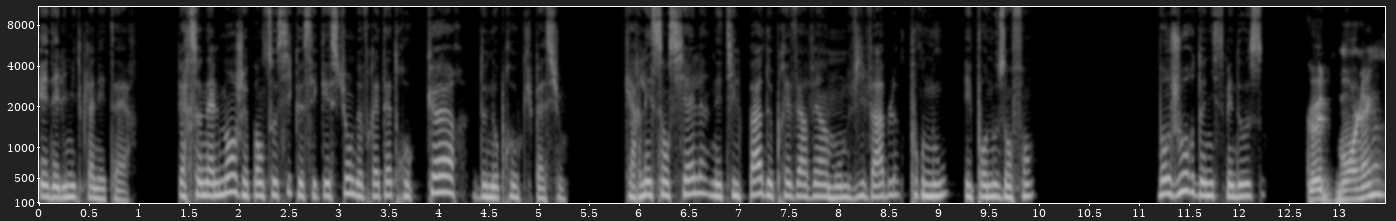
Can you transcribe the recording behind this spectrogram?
et des limites planétaires. Personnellement, je pense aussi que ces questions devraient être au cœur de nos préoccupations. Car l'essentiel n'est-il pas de préserver un monde vivable pour nous et pour nos enfants? Bonjour Denis Meadows. Good morning.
